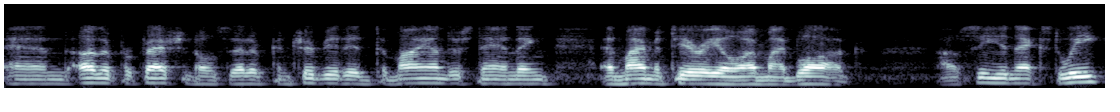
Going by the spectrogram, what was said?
and other professionals that have contributed to my understanding and my material on my blog. I'll see you next week.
